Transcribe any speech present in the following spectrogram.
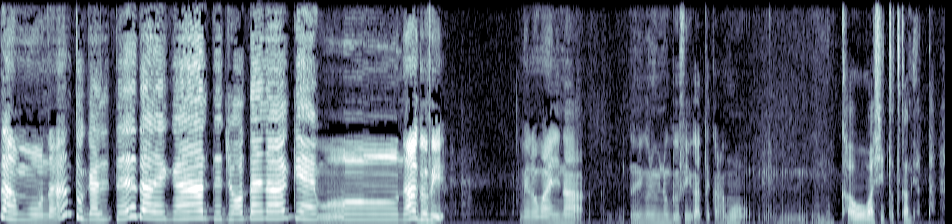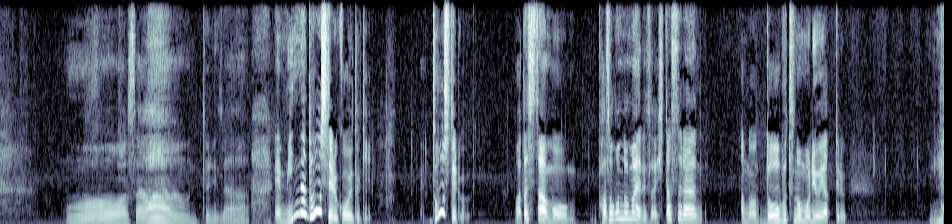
だ、もうなんとかして、誰かって状態なわけ。もう、な、グーフィー。目の前にな、ぬいぐるみのグーフィーがあったからもう、う顔をわしっと掴んでやった。もうさ、本当にさ、え、みんなどうしてる？こういう時。どうしてる？私さ、もう、パソコンの前でさ、ひたすら、あの、動物の森をやってる。もう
